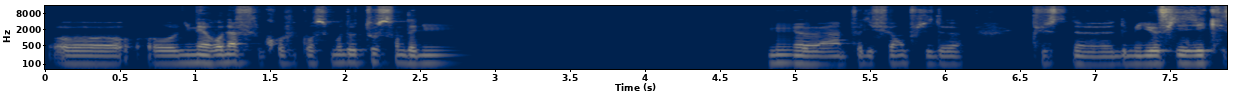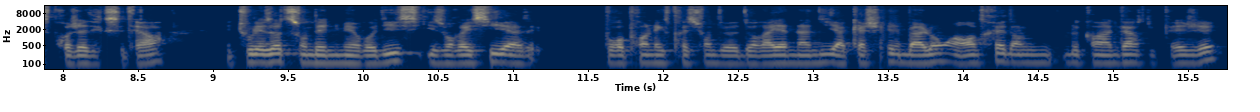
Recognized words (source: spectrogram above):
au, numéro 9, grosso modo, tous sont des numéros un peu différents, plus de, plus de, milieux physiques qui se projettent, etc. Et tous les autres sont des numéros 10. Ils ont réussi, à, pour reprendre l'expression de, Ryan Lundy, à cacher le ballon, à entrer dans le camp adverse du PSG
